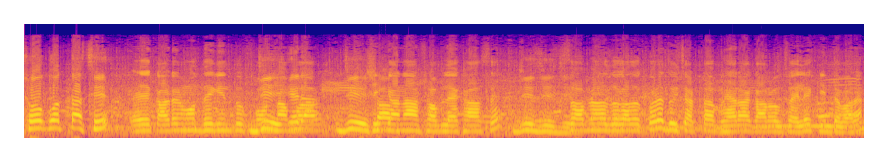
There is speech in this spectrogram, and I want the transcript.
শো করতেছি। এই কার্ডের মধ্যে কিন্তু ফোন নাম্বার জি, ঠিকানা সব লেখা আছে। জি জি জি। আপনারা যোগাযোগ করে দুই চারটা ভেড়া গারল চাইলে কিনতে পারেন।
